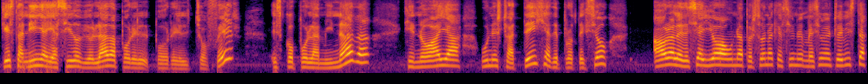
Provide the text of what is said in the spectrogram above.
que esta niña haya sido violada por el, por el chofer, escopolaminada, que no haya una estrategia de protección. Ahora le decía yo a una persona que me hacía una entrevista,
